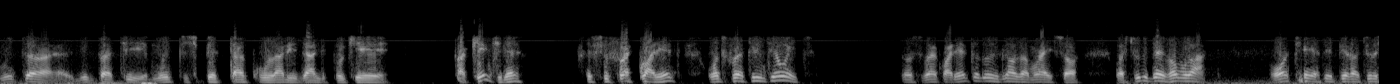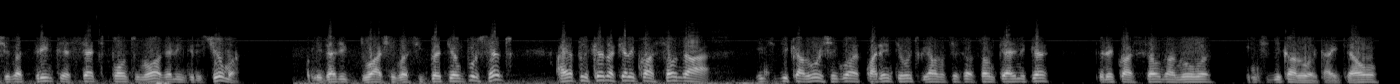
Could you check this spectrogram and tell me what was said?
Muita, digo pra ti, muita espetacularidade, porque tá quente, né? Se foi a 40, ontem foi a 38. Então se vai a 40, 2 graus a mais só. Mas tudo bem, vamos lá. Ontem a temperatura chegou a 37,9 ali em Criciúma. A umidade do ar chegou a 51%. Aí aplicando aquela equação da índice de calor, chegou a 48 graus a sensação térmica pela equação da nula índice de calor, tá? Então,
